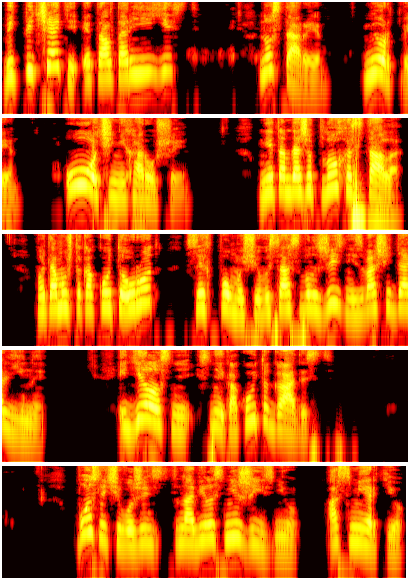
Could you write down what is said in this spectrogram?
Ведь печати — это алтари и есть. Но старые, мертвые, очень нехорошие. Мне там даже плохо стало, потому что какой-то урод с их помощью высасывал жизнь из вашей долины и делал с ней, с ней какую-то гадость. После чего жизнь становилась не жизнью, а смертью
